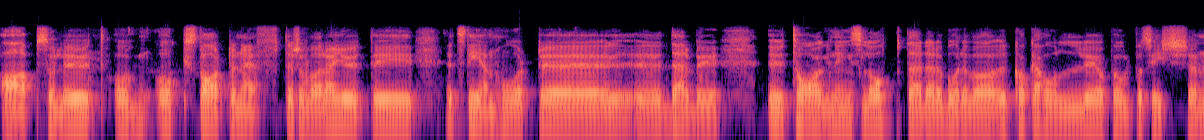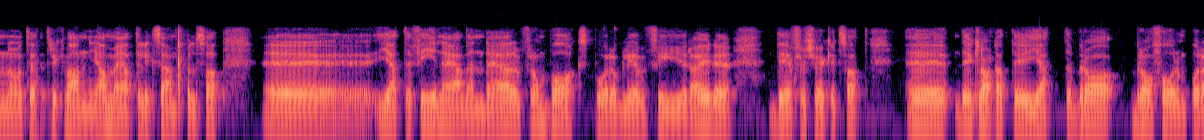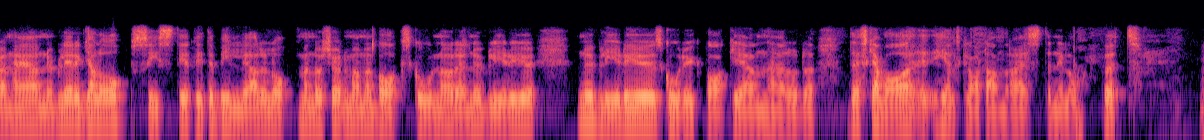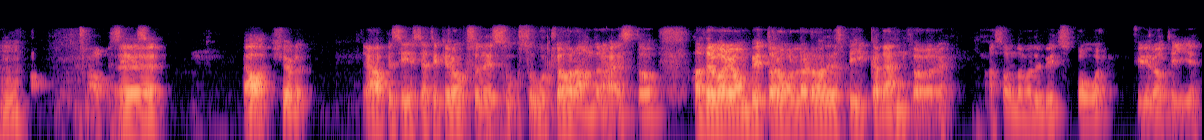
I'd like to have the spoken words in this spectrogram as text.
Absolut, och, och starten efter så var han ju ute i ett stenhårt eh, eh derbyuttagningslopp där, där det både var Coca-Holly och pole position och Tetrik Vanja med till exempel. Så att eh, jättefin även där från bakspår och blev fyra i det, det försöket. Så att det är klart att det är jättebra bra form på den här. Nu blir det galopp sist i ett lite billigare lopp, men då körde man med bakskorna och det. Nu blir det ju, nu blir det ju skoryck bak igen här och det, det ska vara helt klart andra hästen i loppet. Mm. Ja, precis. Eh, ja, kör du. Ja, precis. Jag tycker också det är solklar andra häst. Och hade det varit ombytta roller, då hade jag spikat den före. Alltså om de hade bytt spår, 4 och 10.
